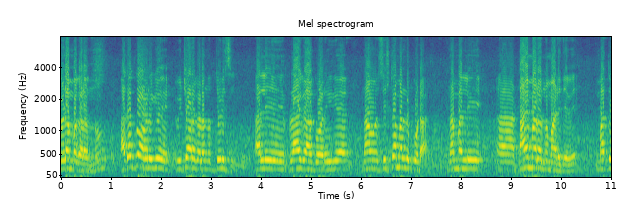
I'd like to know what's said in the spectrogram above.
ವಿಳಂಬಗಳನ್ನು, ಅದಕ್ಕೂ ಅವರಿಗೆ ವಿಚಾರಗಳನ್ನು ತಿಳಿಸಿ. ಅಲ್ಲಿ ಫ್ಲಾಗ್ ಹಾಕುವವರಿಗೆ ನಾವು ಸಿಸ್ಟಮಲ್ಲೂ ಕೂಡ ನಮ್ಮಲ್ಲಿ ಟೈಮರನ್ನು ಮಾಡಿದ್ದೇವೆ ಮತ್ತು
